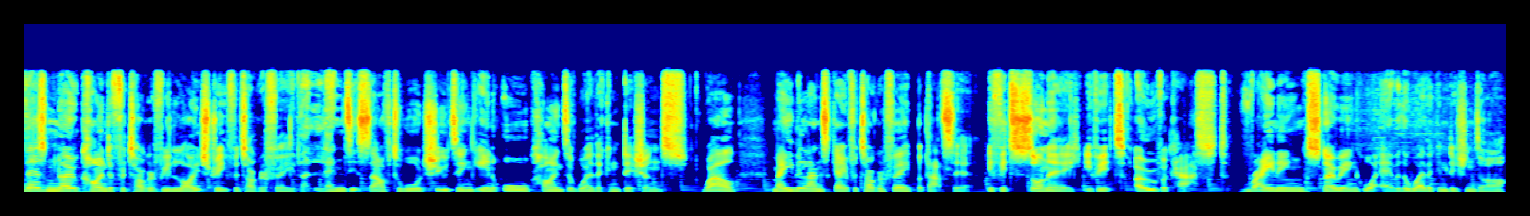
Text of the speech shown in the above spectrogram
There's no kind of photography like street photography that lends itself towards shooting in all kinds of weather conditions. Well, maybe landscape photography, but that's it. If it's sunny, if it's overcast, raining, snowing, whatever the weather conditions are,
